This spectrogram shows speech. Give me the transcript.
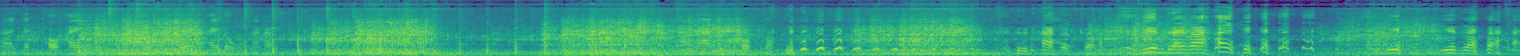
งานกันเคาะให้ลงเรือนะให้ลงนะครับดูหน้าต้นเคาะก่อน ดูหน้าต้นเคาะยื่นอะ ไรมาให้ยื่นยื่นอะไรมาให้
